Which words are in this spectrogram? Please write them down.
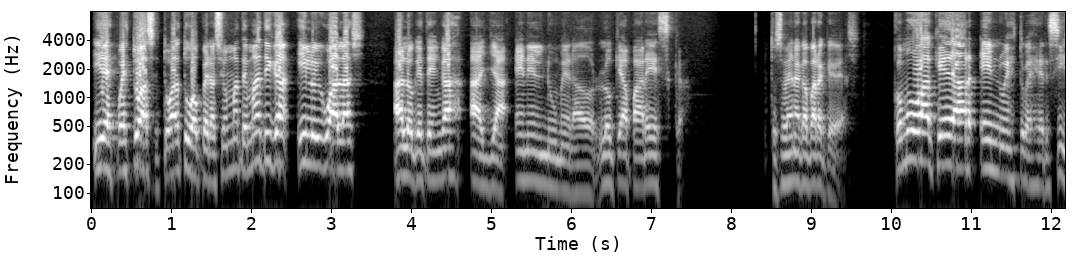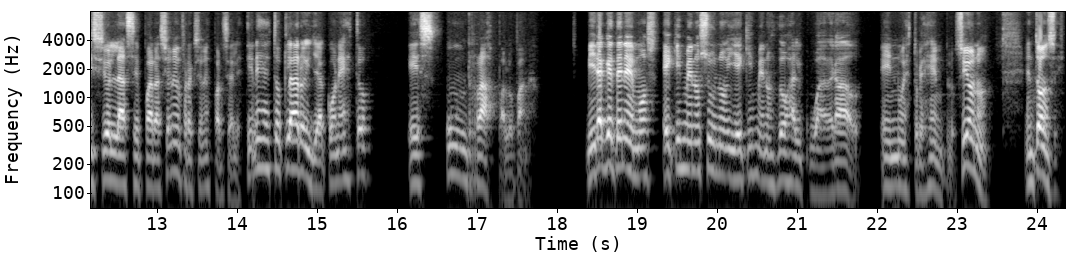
Y después tú haces toda tu operación matemática y lo igualas a lo que tengas allá en el numerador, lo que aparezca. Entonces ven acá para que veas. ¿Cómo va a quedar en nuestro ejercicio la separación en fracciones parciales? Tienes esto claro y ya con esto es un ráspalo, pana. Mira que tenemos x menos 1 y x menos 2 al cuadrado en nuestro ejemplo, ¿sí o no? Entonces,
